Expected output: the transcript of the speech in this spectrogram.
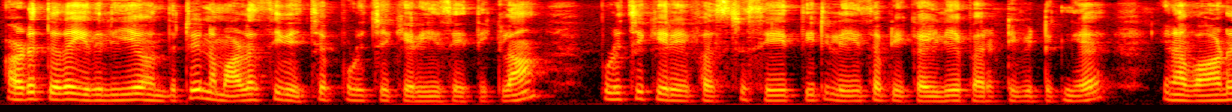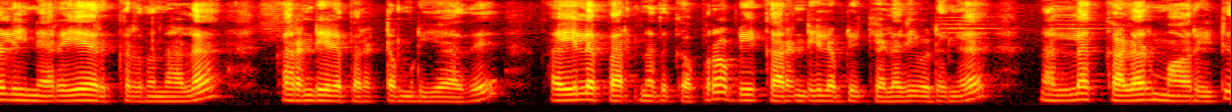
அடுத்ததாக இதுலேயே வந்துட்டு நம்ம அலசி வச்ச புளிச்சக்கீரையை சேர்த்திக்கலாம். புளிச்சக்கீரையை ஃபஸ்ட்டு சேர்த்திட்டு லேசாக அப்படி கையிலேயே பரட்டி விட்டுக்குங்க. ஏன்னா வானொலி நிறைய இருக்கிறதுனால கரண்டியில் பரட்ட முடியாது. கையில் பரட்டினதுக்கப்புறம் அப்படியே கரண்டியில் அப்படியே கிளறி விடுங்க. நல்லா கலர் மாறிட்டு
